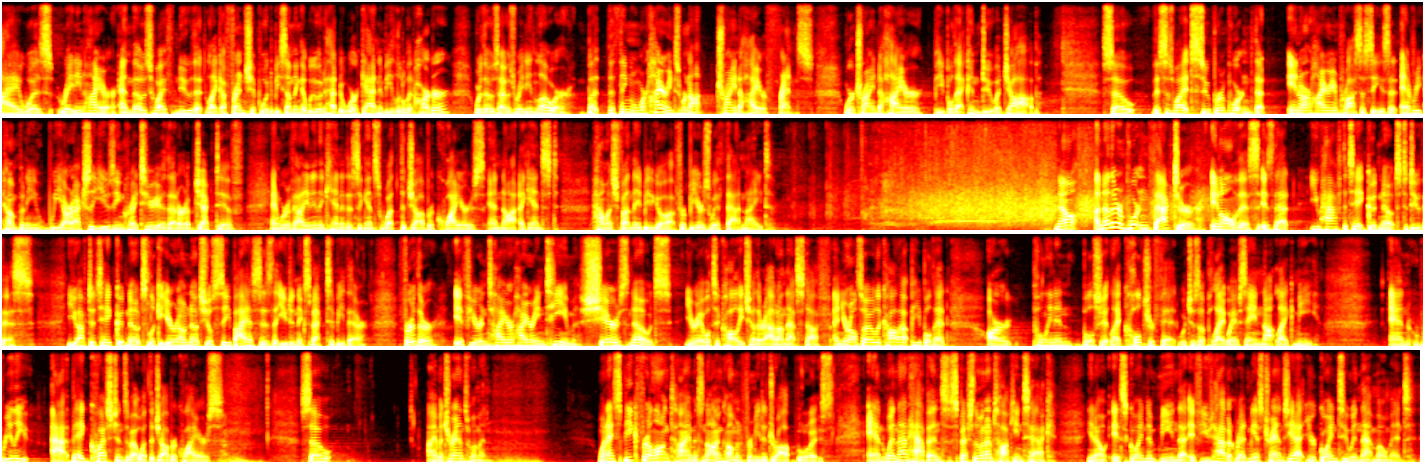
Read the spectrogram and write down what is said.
I was rating higher. And those who I knew that like a friendship would be something that we would have had to work at and it'd be a little bit harder were those I was rating lower. But the thing when we're hiring is we're not trying to hire friends. We're trying to hire people that can do a job. So this is why it's super important that in our hiring processes at every company, we are actually using criteria that are objective and we're evaluating the candidates against what the job requires and not against how much fun they'd be to go out for beers with that night. Now, another important factor in all of this is that you have to take good notes to do this. You have to take good notes, look at your own notes, you'll see biases that you didn't expect to be there. Further, if your entire hiring team shares notes, you're able to call each other out on that stuff. And you're also able to call out people that are pulling in bullshit like culture fit, which is a polite way of saying not like me, and really beg questions about what the job requires. So, I'm a trans woman. When I speak for a long time, it's not uncommon for me to drop voice. And when that happens, especially when I'm talking tech, you know, it's going to mean that if you haven't read me as trans yet, you're going to in that moment.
